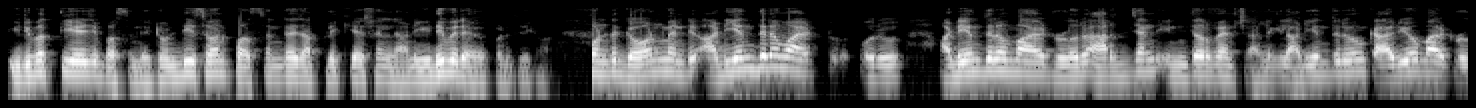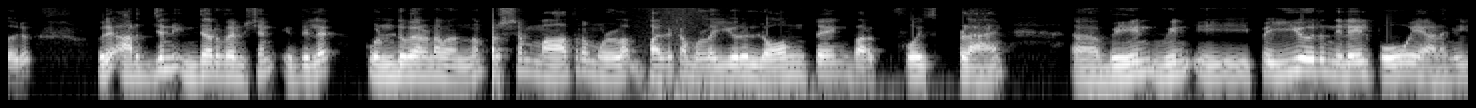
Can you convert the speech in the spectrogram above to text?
ഇരുപത്തിയേഴ് പെർസെന്റേജ് ട്വന്റി സെവൻ പെർസെന്റേജ് അപ്ലിക്കേഷനിലാണ് ഇടിവ് രേഖപ്പെടുത്തിയിരിക്കുന്നത്. അതുകൊണ്ട് ഗവൺമെന്റ് അടിയന്തിരമായിട്ട് ഒരു അടിയന്തിരമായിട്ടുള്ള ഒരു അർജന്റ് ഇന്റർവെൻഷൻ അല്ലെങ്കിൽ അടിയന്തിരവും കാര്യവുമായിട്ടുള്ളൊരു ഒരു അർജന്റ് ഇന്റർവെൻഷൻ ഇതിൽ കൊണ്ടുവരണമെന്നും വർഷം മാത്രമുള്ള പഴക്കമുള്ള ഈ ഒരു long term work force plan വീൺ വിൻ ഇപ്പം ഈ ഒരു നിലയിൽ പോവുകയാണെങ്കിൽ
